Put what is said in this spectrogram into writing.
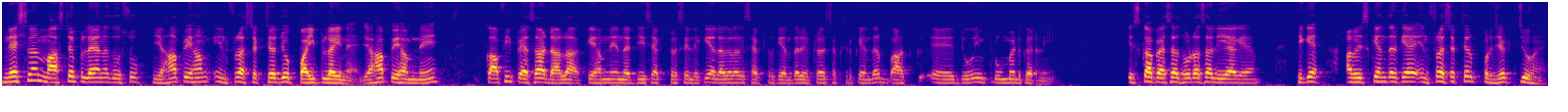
नेशनल मास्टर प्लान है दोस्तों, यहाँ पे हम इंफ्रास्ट्रक्चर जो पाइपलाइन है जहाँ पे हमने काफ़ी पैसा डाला कि हमने एनर्जी सेक्टर से लेके अलग अलग सेक्टर के अंदर इंफ्रास्ट्रक्चर के अंदर बात जो इम्प्रूवमेंट करनी है। इसका पैसा थोड़ा सा लिया गया, ठीक है? अब इसके अंदर क्या है इंफ्रास्ट्रक्चर प्रोजेक्ट जो हैं,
